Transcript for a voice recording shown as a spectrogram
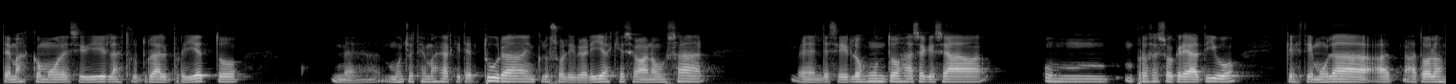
temas como decidir la estructura del proyecto, muchos temas de arquitectura, incluso librerías que se van a usar, el decidirlo juntos hace que sea un proceso creativo que estimula a, todas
